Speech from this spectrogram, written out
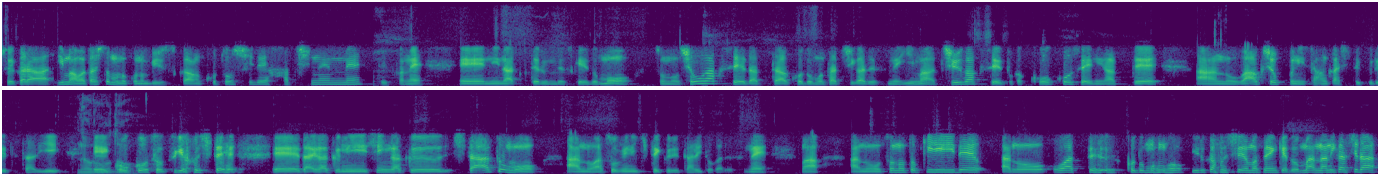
それから今、私どものこの美術館、今年で8年目ですかね、えー、になってるんですけれども、その小学生だった子どもたちがですね今、中学生とか高校生になって、あのワークショップに参加してくれてたり、えー、高校卒業して、えー、大学に進学した後もあも遊びに来てくれたりとかですね、まあ、あのその時であの終わってる子どももいるかもしれませんけど、まあ、何かしら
